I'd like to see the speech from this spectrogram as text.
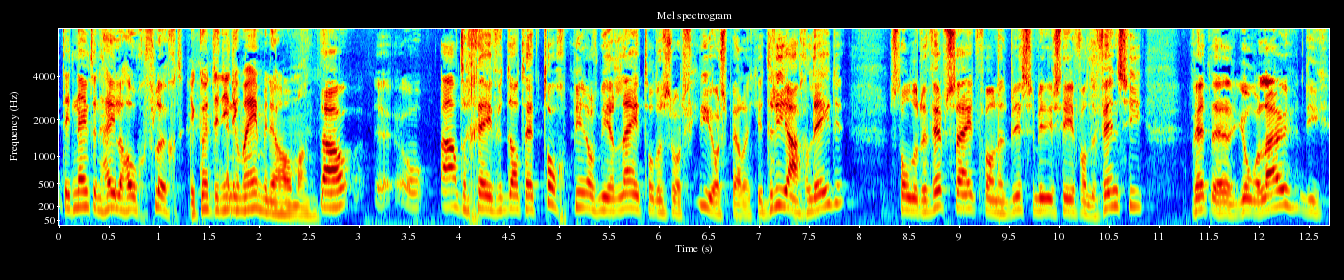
dit neemt een hele hoge vlucht. Je kunt er niet en omheen, meneer Homan. Nou, uh, om aan te geven dat het toch min of meer leidt tot een soort videospelletje. Drie jaar geleden stond de website van het Britse ministerie van Defensie... werd uh, jongelui die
